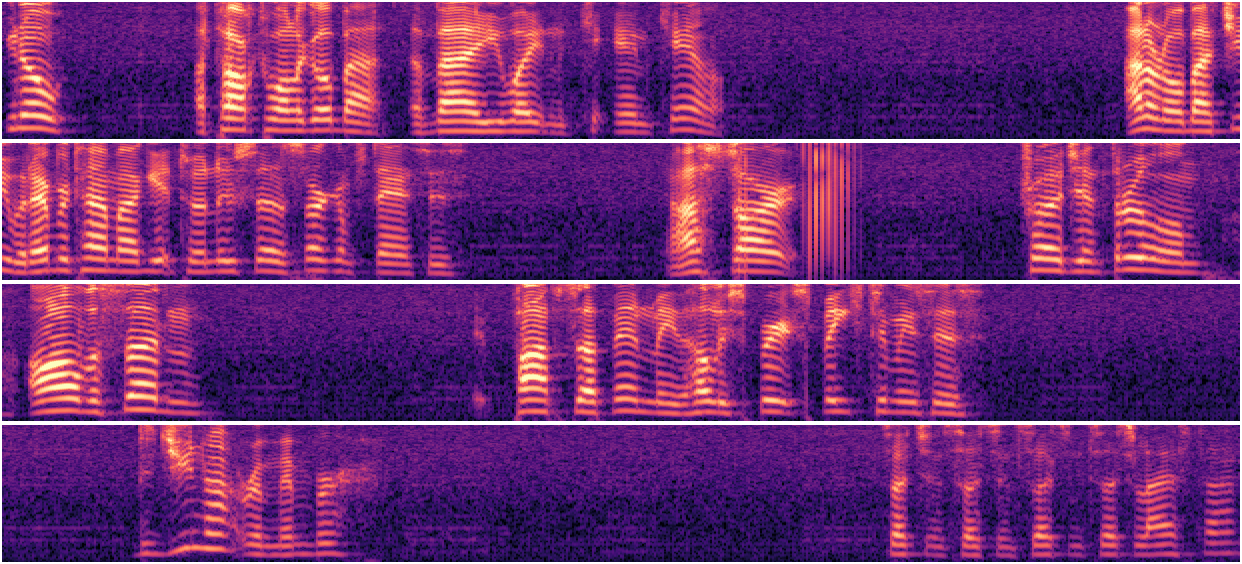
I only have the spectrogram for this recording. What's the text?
You know, I talked a while ago about evaluating and count. I don't know about you, but every time I get to a new set of circumstances, I start trudging through them. All of a sudden, pops up in me. The Holy Spirit speaks to me and says, Did you not remember such and such and such and such last time?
